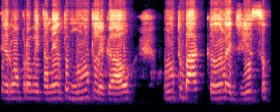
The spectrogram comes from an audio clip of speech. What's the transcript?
ter um aproveitamento muito legal, muito bacana disso,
